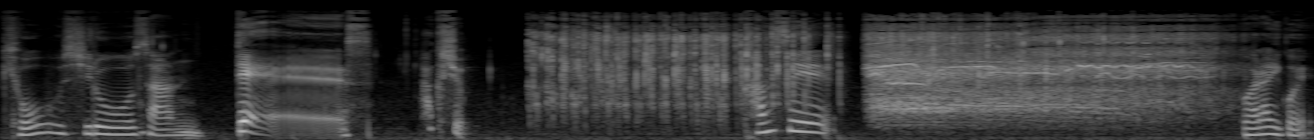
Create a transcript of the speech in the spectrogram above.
京志郎さんです。拍手。完成。笑い声。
